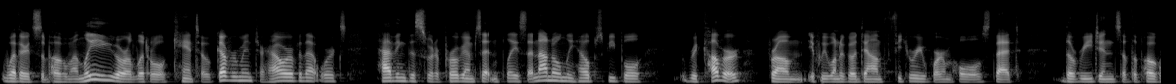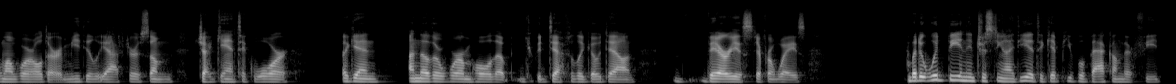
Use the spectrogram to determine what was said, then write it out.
whether it's the Pokemon League or a literal Kanto government or however that works, having this sort of program set in place that not only helps people recover from, if we want to go down theory wormholes, that the regions of the Pokemon world are immediately after some gigantic war. Again, another wormhole that you could definitely go down various different ways. But it would be an interesting idea to get people back on their feet,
